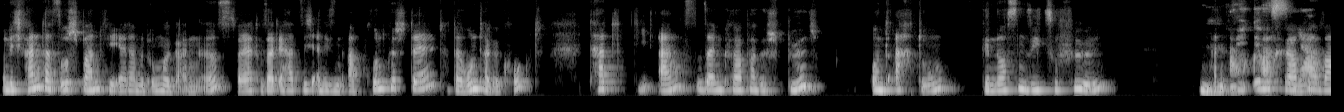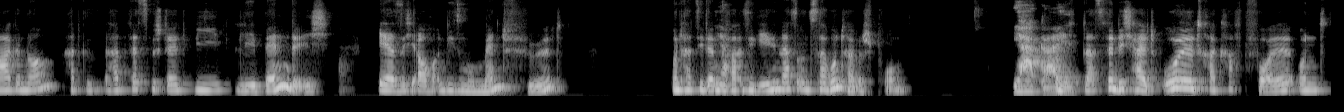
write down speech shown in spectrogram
Und ich fand das so spannend, wie er damit umgegangen ist, weil er hat gesagt, er hat sich an diesen Abgrund gestellt, hat da runtergeguckt, hat die Angst in seinem Körper gespürt und Achtung, genossen sie zu fühlen, hat mhm. sie krass, im Körper ja. wahrgenommen, hat, hat festgestellt, wie lebendig er sich auch in diesem Moment fühlt und hat sie dann ja. quasi gehen lassen und ist heruntergesprungen. Ja, geil. Und das finde ich halt ultra kraftvoll und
